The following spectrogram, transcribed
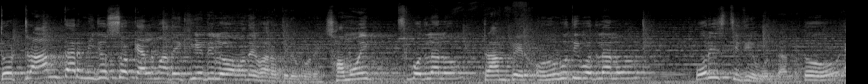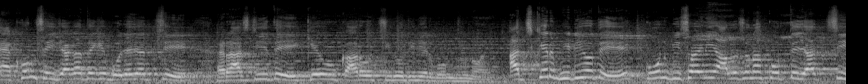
তো ট্রাম্প তার নিজস্ব ক্যালমা দেখিয়ে দিল আমাদের ভারতের উপরে। সময় বদলালো, ট্রাম্পের অনুভূতি বদলালো পরিস্থিতিও বদলালো। তো এখন সেই জায়গা থেকে বোঝা যাচ্ছে, রাজনীতিতে কেউ কারও চিরদিনের বন্ধু নয়। আজকের ভিডিওতে কোন বিষয় নিয়ে আলোচনা করতে যাচ্ছি,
